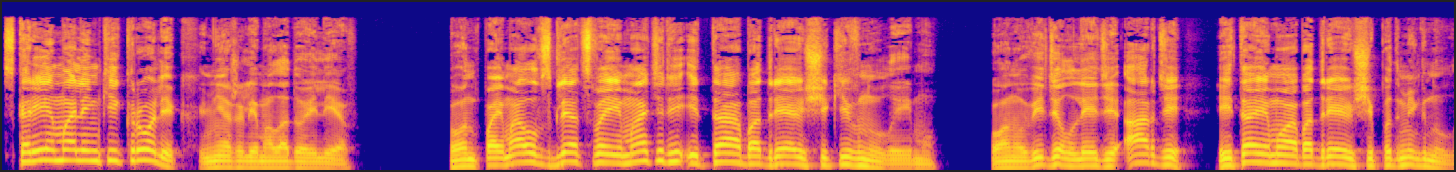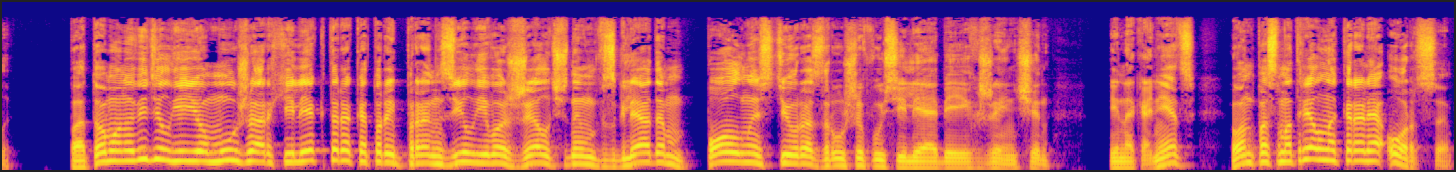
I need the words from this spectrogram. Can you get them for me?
Скорее маленький кролик, нежели молодой лев. Он поймал взгляд своей матери, и та ободряюще кивнула ему. Он увидел леди Арди, и та ему ободряюще подмигнула. Потом он увидел ее мужа-архилектора, который пронзил его желчным взглядом, полностью разрушив усилия обеих женщин. И, наконец, он посмотрел на короля Орса.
